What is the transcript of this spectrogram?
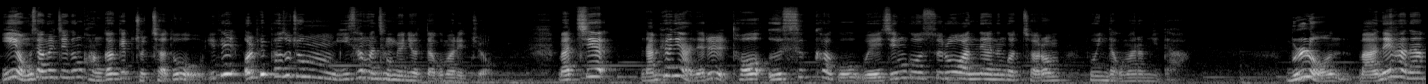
이 영상을 찍은 관광객조차도 이게 얼핏 봐도 좀 이상한 장면이었다고 말했죠. 마치 남편이 아내를 더 으슥하고 외진 곳으로 안내하는 것처럼 보인다고 말합니다. 물론 만에 하나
